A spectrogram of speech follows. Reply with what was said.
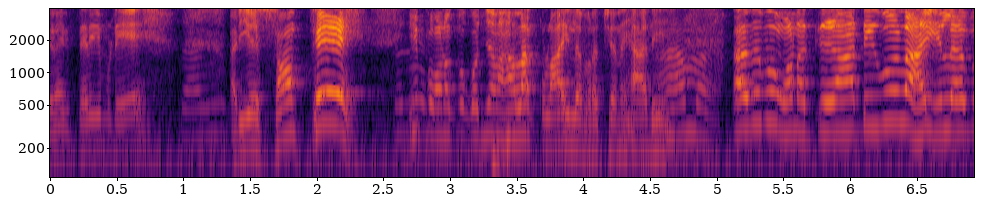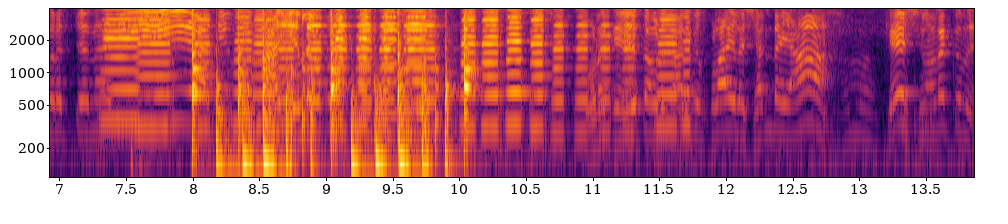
எனக்கு தெரியுமடி அடியே சாந்தே இப்போ உனக்கு கொஞ்சம் நாளா குழாயில பிரச்சனை ஆடி. அதுவும் உனக்கு அடி குழாயில பிரச்சனை. உனக்கு ஏத்தவளுக்கு குழாயில சண்டையா? கேஸ் நடக்குது?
